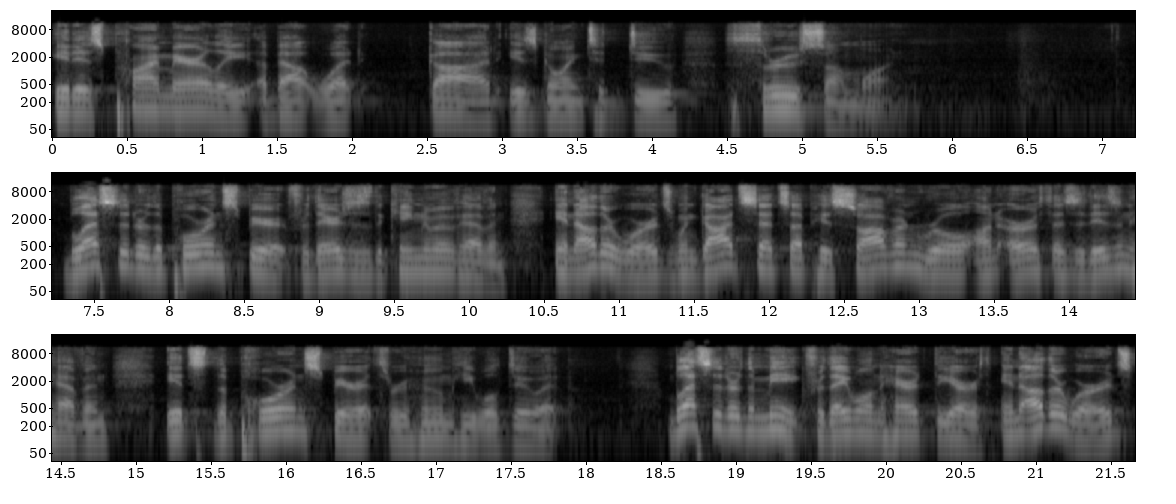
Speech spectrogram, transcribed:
it is primarily about what God is going to do through someone. Blessed are the poor in spirit, for theirs is the kingdom of heaven. In other words, when God sets up his sovereign rule on earth as it is in heaven, it's the poor in spirit through whom he will do it. Blessed are the meek, for they will inherit the earth. In other words,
